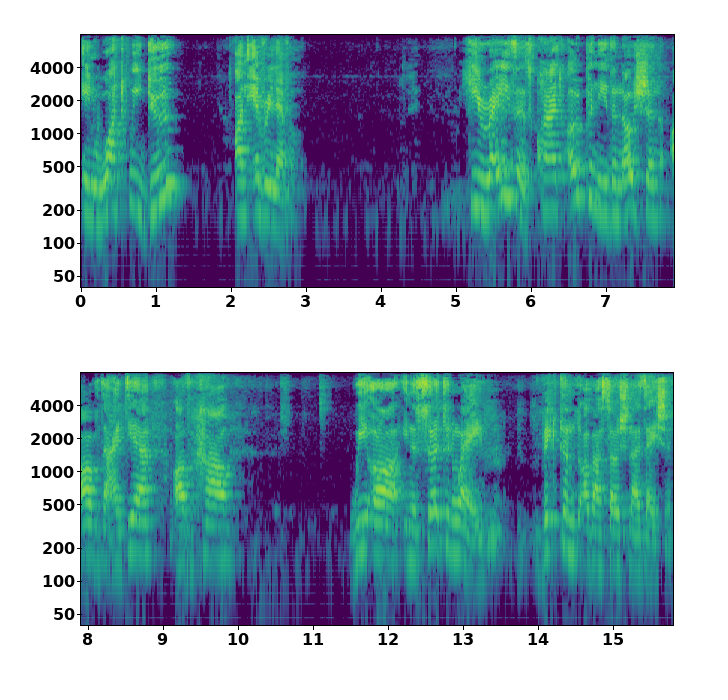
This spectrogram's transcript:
in what we do, on every level. He raises quite openly the notion of the idea of how we are, in a certain way, victims of our socialization.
